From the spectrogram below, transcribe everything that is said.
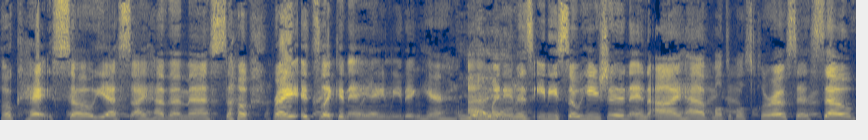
Okay, so yes, I have MS, right? It's like an AA meeting here. Yeah, um, my yeah. name is Edie Sohesian, and I have multiple sclerosis. So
